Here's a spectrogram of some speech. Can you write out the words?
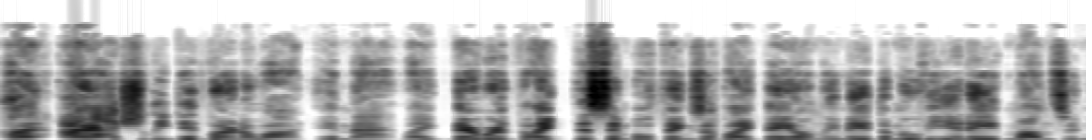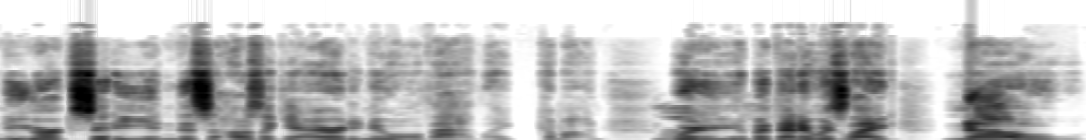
I, I actually did learn a lot in that. Like there were like the simple things of like they only made the movie in eight months in New York City, and this I was like, yeah, I already knew all that. Like, come on. Right. but then it was like, no,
